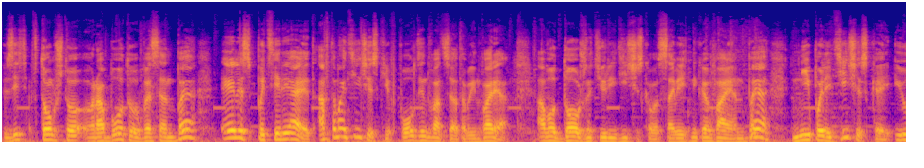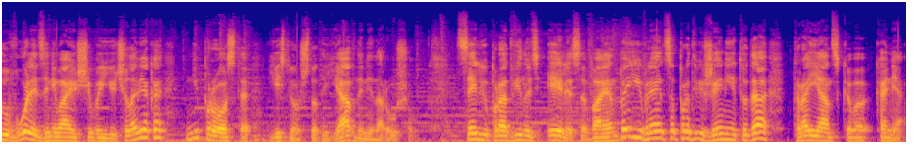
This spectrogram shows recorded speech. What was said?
здесь в том, что работу в СНБ Элис потеряет автоматически в полдень 20 января, а вот должность юридического советника в АНБ не политическая и уволить занимающего ее человека непросто, если он что-то явно не нарушил. Целью продвинуть Элиса в АНБ является продвижение туда троянского коня.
